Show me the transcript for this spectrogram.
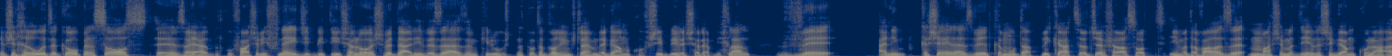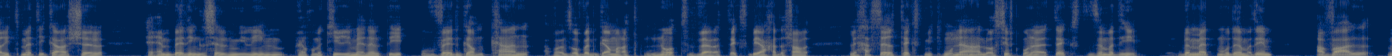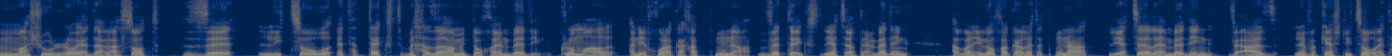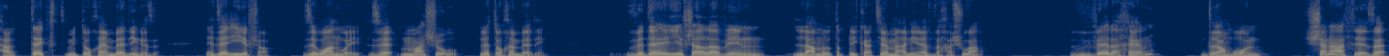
הם שחררו את זה כ open source, אה, זה היה בתקופה שלפני GPT 3 ו DALL-E וזה, אז הם כאילו נתנו את הדברים שלהם לגמרי חופשי בלי לשלם בכלל. ואני, קשה לי להסביר את כמות האפליקציות שאפשר לעשות עם הדבר הזה, מה שמדהים זה שגם כל האריתמטיקה של embedding של מילים שאנחנו מכירים NLP עובד גם כאן, אבל זה עובד גם על התמונות ועל הטקסט ביחד, אפשר לחסר טקסט מתמונה, להוסיף תמונה לטקסט, זה מדהים. באמת מודל מדהים, אבל מה שהוא לא ידע לעשות זה ליצור את הטקסט בחזרה מתוך ה embedding. כלומר, אני יכול לקחת תמונה וטקסט לייצר את ה embedding, אבל אני לא יכול לקחת את התמונה, לייצר ל embedding, ואז לבקש ליצור את הטקסט מתוך ה embedding הזה. את זה אי אפשר. זה one way, זה משהו לתוך embedding. ודי אפשר להבין למה זאת אפליקציה מעניינת וחשובה. ולכן, דרמרון, שנה אחרי זה,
